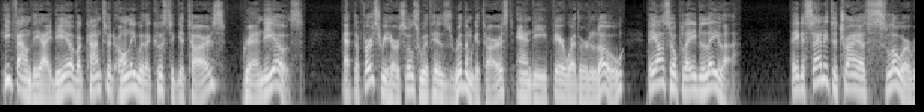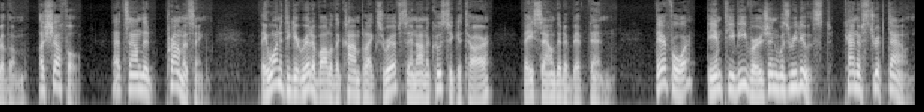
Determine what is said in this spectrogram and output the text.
he found the idea of a concert only with acoustic guitars grandiose. At the first rehearsals with his rhythm guitarist, Andy Fairweather Low, they also played Layla. They decided to try a slower rhythm, a shuffle. That sounded promising. They wanted to get rid of all of the complex riffs, and on acoustic guitar, they sounded a bit thin. Therefore, the MTV version was reduced, kind of stripped down.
